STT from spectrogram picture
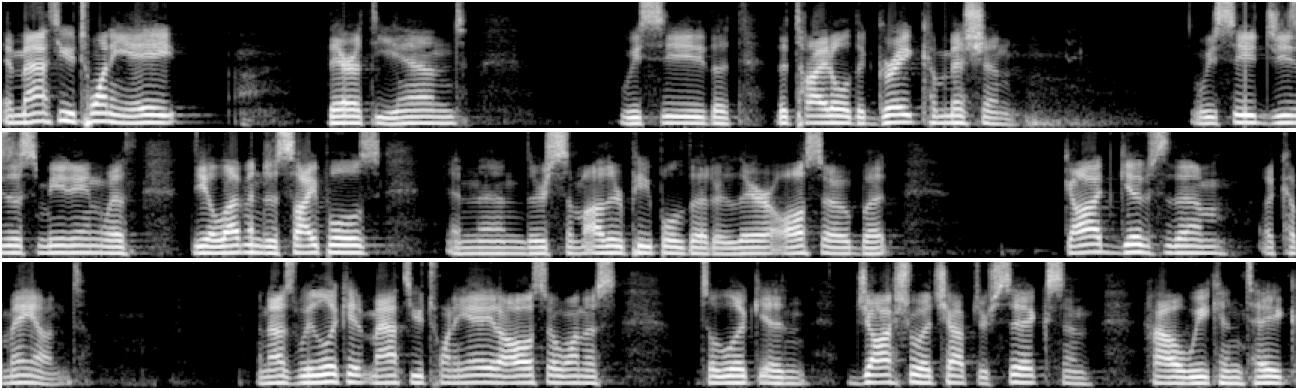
In Matthew 28, there at the end, we see the, the title, The Great Commission. We see Jesus meeting with the 11 disciples, and then there's some other people that are there also, but God gives them a command. And as we look at Matthew 28, I also want us to look in Joshua chapter 6 and how we can take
